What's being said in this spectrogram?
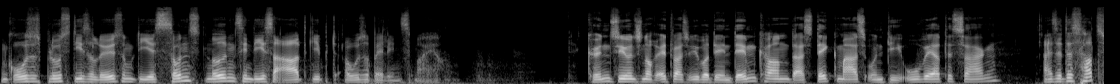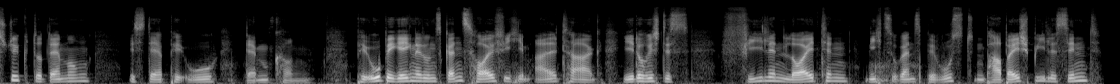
ein großes Plus dieser Lösung, die es sonst nirgends in dieser Art gibt, außer bei Linsmeier. Können Sie uns noch etwas über den Dämmkern, das Deckmaß und die U-Werte sagen? Also das Herzstück der Dämmung ist der PU-Dämmkern. PU begegnet uns ganz häufig im Alltag, jedoch ist es vielen Leuten nicht so ganz bewusst. Ein paar Beispiele sind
